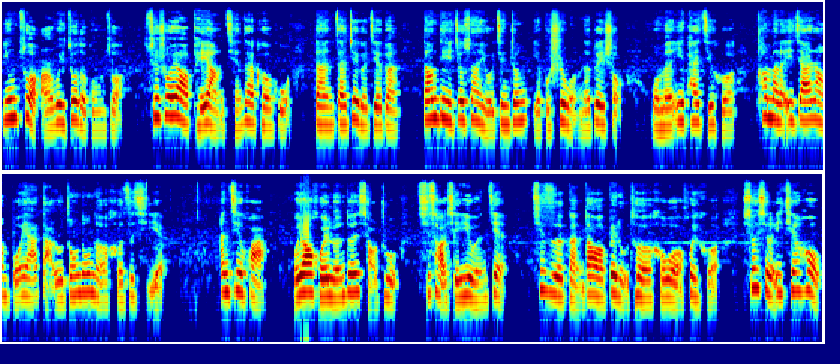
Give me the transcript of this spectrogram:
应做而未做的工作。虽说要培养潜在客户，但在这个阶段，当地就算有竞争，也不是我们的对手。我们一拍即合，创办了一家让博雅打入中东的合资企业。按计划，我要回伦敦小住，起草协议文件。妻子赶到贝鲁特和我会合。休息了一天后，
